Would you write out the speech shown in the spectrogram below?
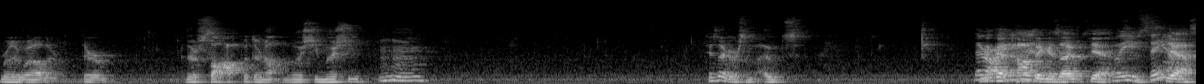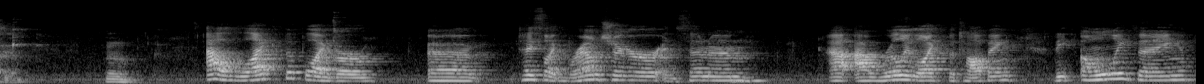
really well. They're they're they're soft, but they're not mushy mushy. Mm-hmm. Tastes like there's some oats. There you are. got topping as oats, yeah. Well, you see 'em. Yeah, I see 'em. Mm. I like the flavor. Uh, tastes like brown sugar and cinnamon. I, I really like the topping. The only thing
